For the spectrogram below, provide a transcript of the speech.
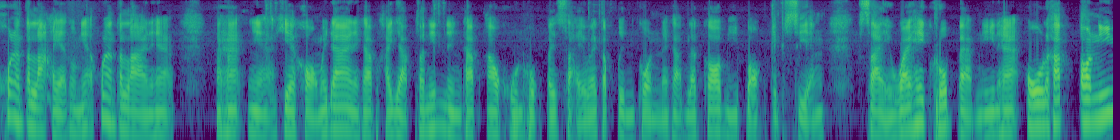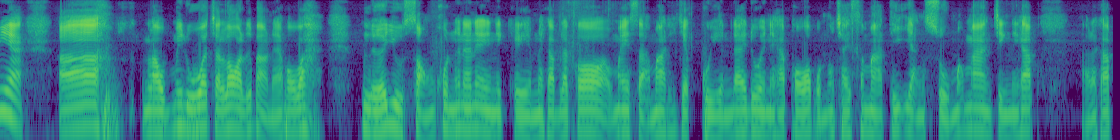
โคตรอันตรายอะตรงเนี้ยโคตรอันตรายนะฮะนะฮะเนี่ยเคลียร์ของไม่ได้นะครับ ขยับสักนิดหนึ่งครับ เอาคูณ 6 ไปใส่ไว้กับปืนกลนะครับ แล้วก็มีปลอกเก็บเสียงใส่ไว้ให้ครบแบบนี้นะฮะ โอ้แล้วครับ ตอนนี้เนี่ยอ่าเราไม่รู้ว่าจะรอดหรือเปล่านะ เพราะว่าเหลืออยู่ 2 คนเท่านั้นเองในเกมนะครับ แล้วก็ไม่สามารถที่จะคุยกันได้ด้วยนะครับ เพราะว่าผมต้องใช้สมาธิอย่างสูงมากๆจริงนะครับเอาละครับ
